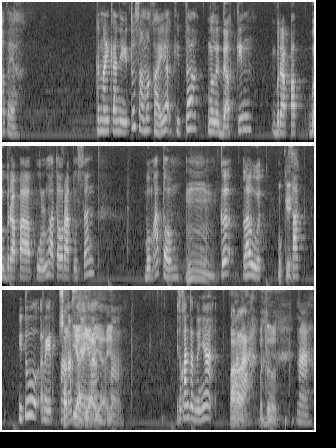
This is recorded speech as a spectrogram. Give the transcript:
apa ya? Kenaikannya itu sama kayak kita ngeledakin berapa beberapa puluh atau ratusan bom atom Hmm. ke laut. Oke. Sak- itu rate Sak- panasnya iya, iya, ya. iya, iya. Heeh. Itu kan tentunya Parah. parah. Betul. Nah,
